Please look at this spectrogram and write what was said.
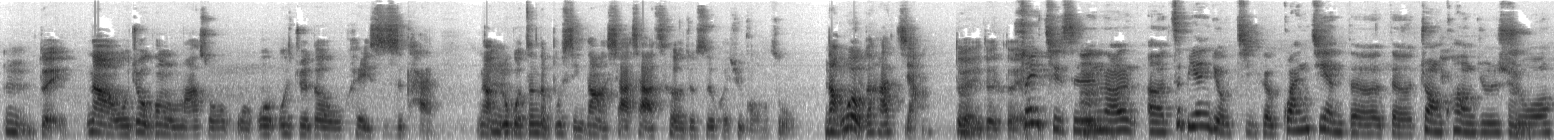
嗯，对。那我就跟我妈说，我我我觉得我可以试试看。那如果真的不行，当然下下策就是回去工作。那我有跟他讲，对对对。所以其实呢，呃，这边有几个关键的的状况，就是说，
